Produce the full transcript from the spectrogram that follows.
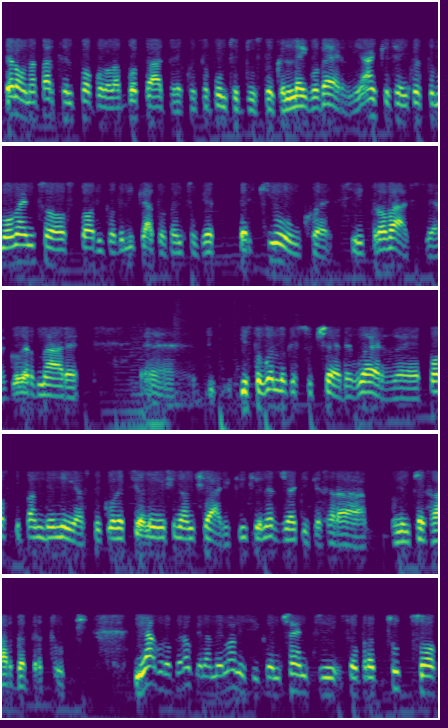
però una parte del popolo l'ha votato e a questo punto è giusto che lei governi, anche se in questo momento storico delicato penso che per chiunque si trovasse a governare eh, visto quello che succede, guerre, post pandemia, speculazioni finanziarie, crisi energetiche, sarà un'impresa ardua per tutti. Mi auguro però che la Meloni si concentri soprattutto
